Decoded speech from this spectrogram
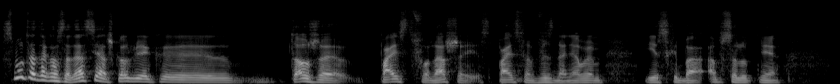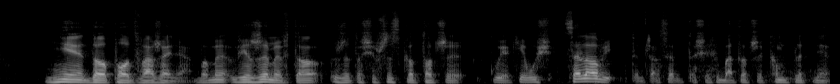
Smutna ta konstatacja, aczkolwiek e, to, że państwo nasze jest państwem wyznaniowym, jest chyba absolutnie nie do podważenia, bo my wierzymy w to, że to się wszystko toczy ku jakiemuś celowi. Tymczasem to się chyba toczy kompletnie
